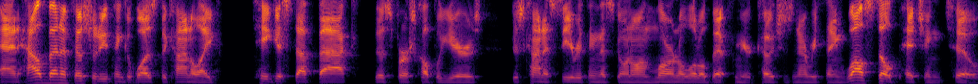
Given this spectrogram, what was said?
And how beneficial do you think it was to kind of like take a step back those first couple years, just kind of see everything that's going on, learn a little bit from your coaches and everything while still pitching too?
